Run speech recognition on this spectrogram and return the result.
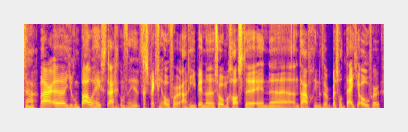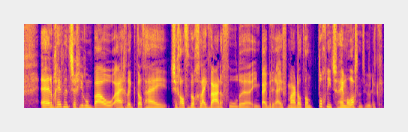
Ja. Maar eh, Jeroen Pauw heeft het eigenlijk, want het gesprek ging over Ariep en eh, zomergasten. En eh, aan tafel ging het er best wel een tijdje over. En op een gegeven moment zegt Jeroen Eigenlijk dat hij zich altijd wel gelijkwaardig voelde in, bij bedrijven. Maar dat dan toch niet zo helemaal was natuurlijk.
